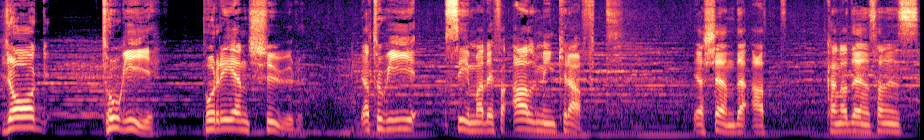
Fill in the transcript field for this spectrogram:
Jag tog i på ren tjur. Jag tog i, simmade för all min kraft. Jag kände att kanadensarens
